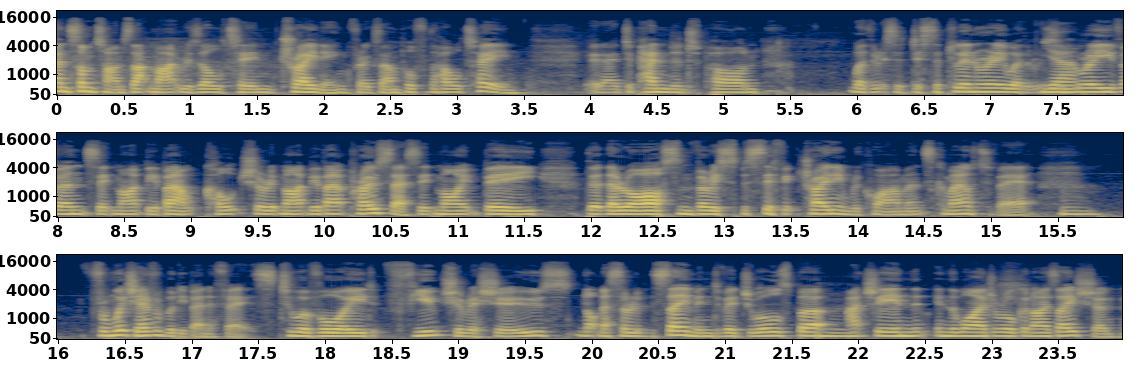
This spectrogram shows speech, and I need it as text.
and sometimes that might result in training, for example, for the whole team. You know, dependent upon whether it's a disciplinary, whether it's Yeah. a grievance. It might be about culture. It might be about process. It might be that there are some very specific training requirements come out of it, mm. from which everybody benefits to avoid future issues. Not necessarily the same individuals, but mm. actually in the, in the wider organisation.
